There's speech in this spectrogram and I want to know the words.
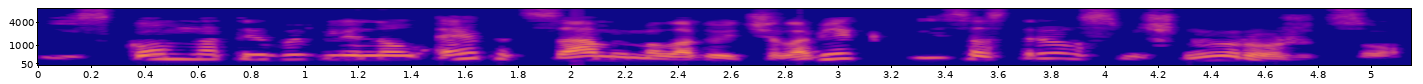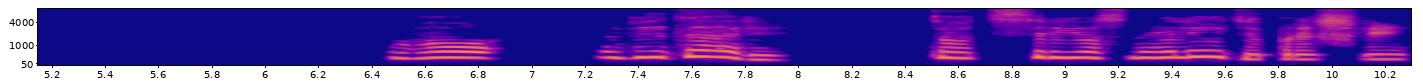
Из комнаты выглянул этот самый молодой человек и состроил смешную рожицу. Во, видали? Тут серьезные люди пришли,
